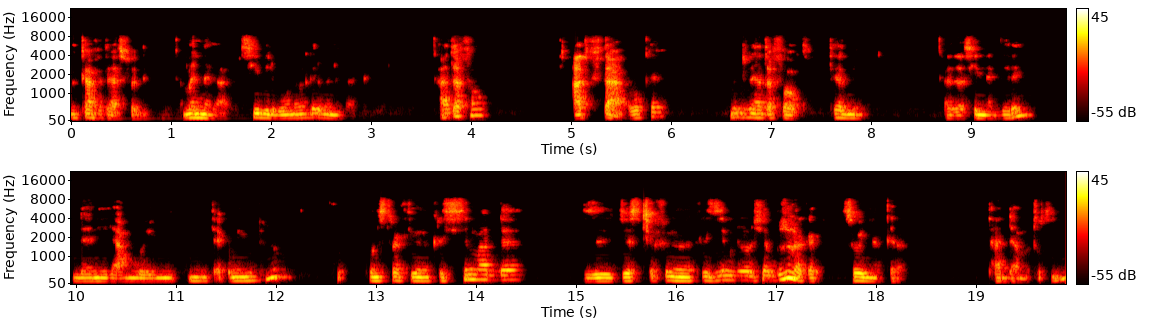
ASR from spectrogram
መካፈት አያስፈልግም። መነጋገር፣ ሲቪል በሆነ ነገር መነጋገር። ካጠፋው አጥፍታ okay፣ ምንድነው ያጠፋሁት tell me። ከዛ ሲነገረኝ ለእኔ ለአእምሮ የሚ- የሚጠቅመኝ ምንድነው constructive የሆነ criticism አለ just ጭፍን የሆነ criticism ሊሆን ይችላል። ብዙ ነገር ሰው ይናገራል። ታዳምጡት እና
